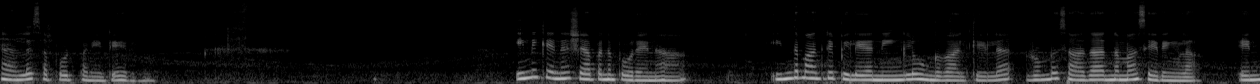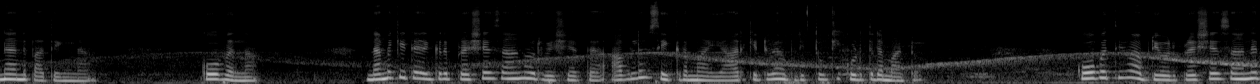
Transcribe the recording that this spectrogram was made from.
சேனலை சப்போர்ட் பண்ணிகிட்டே இருங்க. இன்றைக்கி என்ன ஷேர் பண்ண போகிறேன்னா இந்த மாதிரி பிள்ளையை நீங்களும் உங்கள் வாழ்க்கையில் ரொம்ப சாதாரணமாக செய்கிறீங்களா என்னன்னு பார்த்தீங்கன்னா கோபம்தான் நம்மக்கிட்ட இருக்கிற ப்ரெஷஸான ஒரு விஷயத்த அவ்வளோ சீக்கிரமாக யார்கிட்டையும் அப்படி தூக்கி கொடுத்துட மாட்டோம். கோபத்தையும் அப்படி ஒரு ப்ரெஷஸான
